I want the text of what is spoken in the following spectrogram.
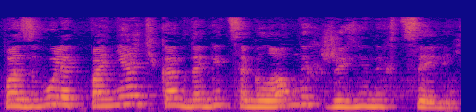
позволят понять, как добиться главных жизненных целей.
